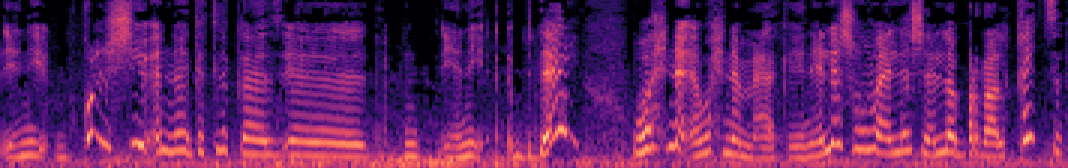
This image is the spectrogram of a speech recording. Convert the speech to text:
يعني بكل شيء أنها قالت لك آه، يعني بداي وحنا وحنا معاك. يعني علاش هما علاش على برا؟ لقيت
